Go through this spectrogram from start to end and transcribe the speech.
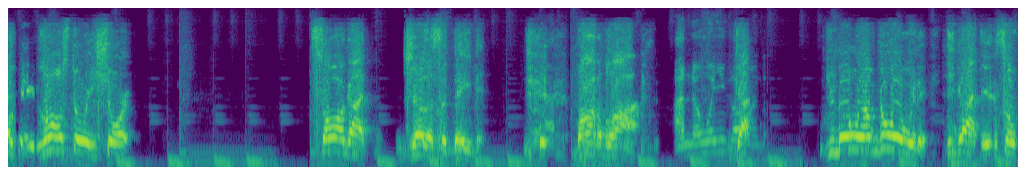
Okay. Long story short, Saul got jealous of David. Bottom line. I know where you're going. Got, you know where I'm going with it. He got it. So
